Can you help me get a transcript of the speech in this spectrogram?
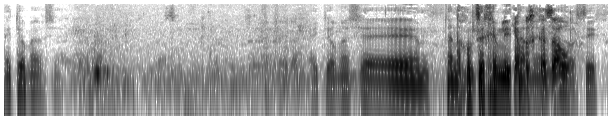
הייתי אומר ש... הייתי אומר שאנחנו צריכים להתאמן ולהוסיף.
